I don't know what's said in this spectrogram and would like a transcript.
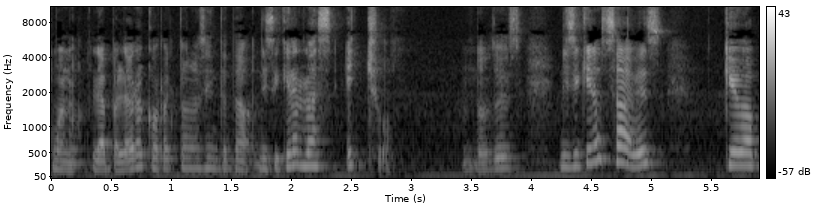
bueno, la palabra correcta no has intentado, ni siquiera lo has hecho. Entonces, ni siquiera sabes qué va,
